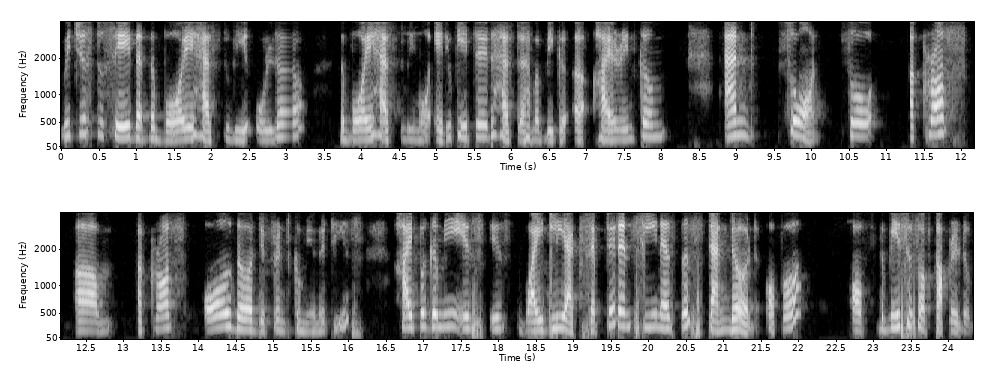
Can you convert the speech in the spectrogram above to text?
which is to say that the boy has to be older, the boy has to be more educated, has to have a bigger, uh, higher income, and so on. So across um, across all the different communities, hypergamy is is widely accepted and seen as the standard of a of the basis of coupledom.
